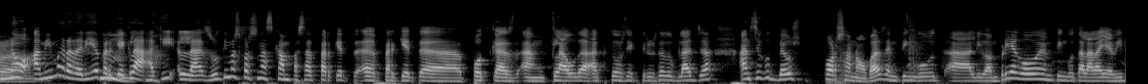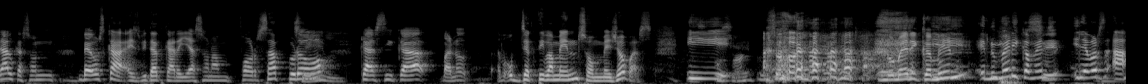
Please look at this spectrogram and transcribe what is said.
uh, No, a mi m'agradaria, perquè, Mm. clar, aquí les últimes persones que han passat per aquest, eh, per aquest eh, podcast en clau d'actors i actrius de doblatge han sigut veus força noves. Hem tingut a l'Ivan Priego, hem tingut a la Laia Vidal, que són veus que, és veritat que ara ja sonen força, però Sí. que sí que, bueno, objectivament són més joves. I, Ho són. Numèricament, I, numèricament, Sí. i llavors a,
